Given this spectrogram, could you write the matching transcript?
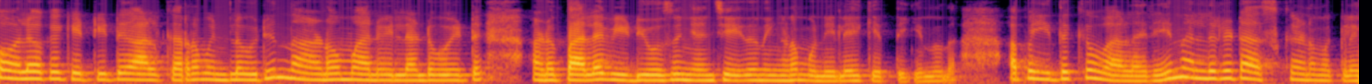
കോലമൊക്കെ കെട്ടിയിട്ട് ആൾക്കാരുടെ മുന്നിൽ ഒരു നാണവും മാനവും ഇല്ലാണ്ട് പോയിട്ട് ആണ് പല വീഡിയോസും ഞാൻ ചെയ്ത് നിങ്ങളുടെ മുന്നിലേക്ക് എത്തിക്കുന്നത്. അപ്പോൾ ഇതൊക്കെ വളരെ നല്ലൊരു ടാസ്ക്കാണ് മക്കളെ.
